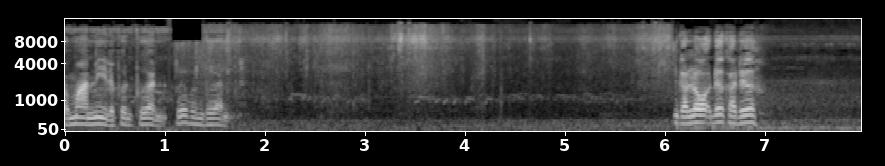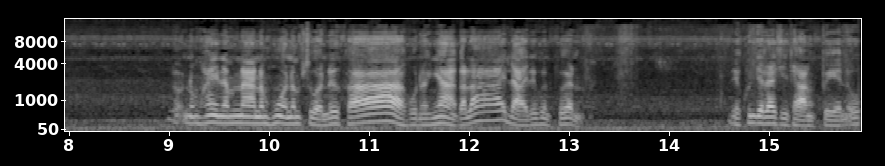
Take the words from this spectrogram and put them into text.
ประมาณนี้แหละเพื่อนเพื่อนๆเพื่อนเพื่อนๆกะเลาะเด้อค่ะเด้อเลาะ น้ำให้น้ำนาน้ำหัวน้ำสวนเด้อค่ะพุ่นหญ้าก็หลายหลายเด้อเพื่อนเพื่อนๆเดี๋ยวคุณจะได้สีทางเปลี่ยนโอ้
